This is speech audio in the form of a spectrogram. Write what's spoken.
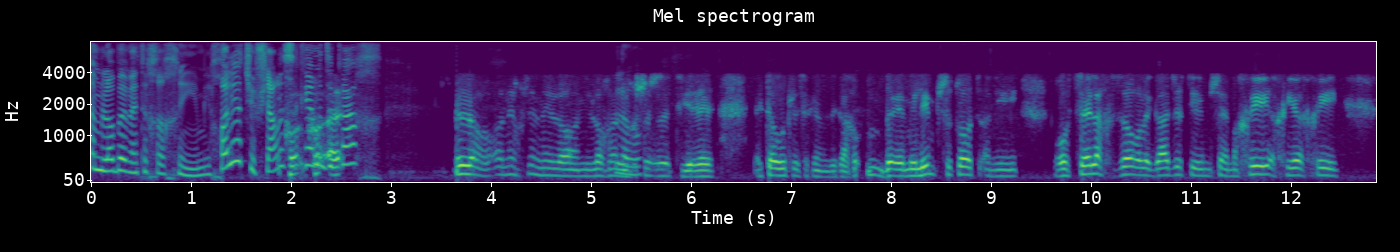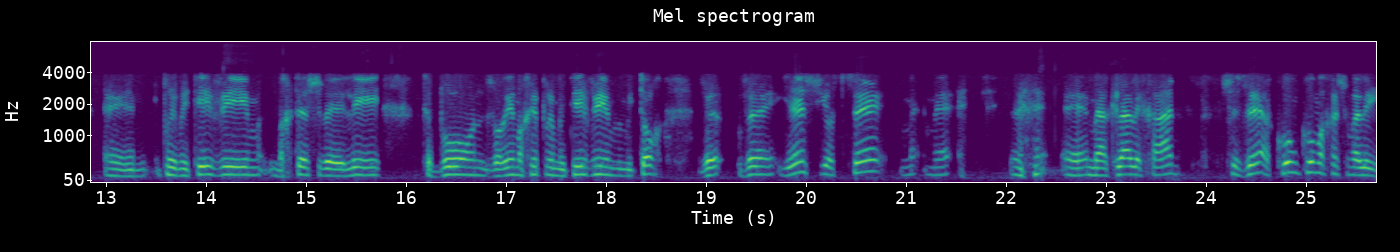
הם לא באמת הכרחיים. יכול להיות שאפשר כל- לסכם כל- את זה אה, כך? לא, אני חושב שאני לא, אני לא, לא. אני חושב שזה תהיה טעות לסכם את זה ככה. במילים פשוטות, אני רוצה לחזור לגאדג'טים שהם הכי הכי הכי אה, פרימיטיביים, מכתש ועלי, טבון, דברים הכי פרימיטיביים, מתוך, ו, ויש יוצא מ- מ- אה, מהכלל אחד, שזה הקומקום החשמלי.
